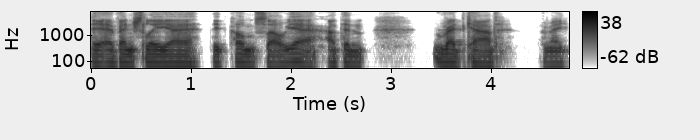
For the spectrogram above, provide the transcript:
it eventually uh, did come. So yeah, I didn't red card for me.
